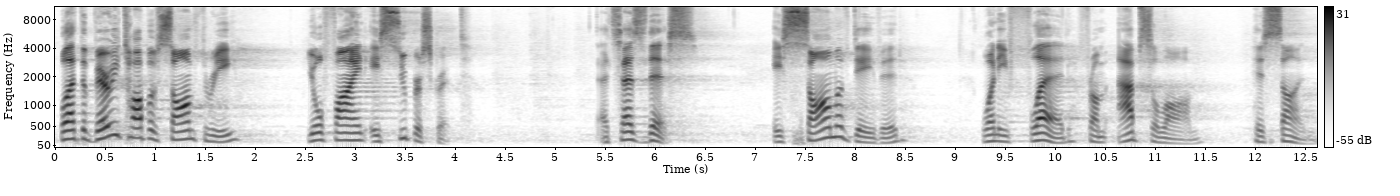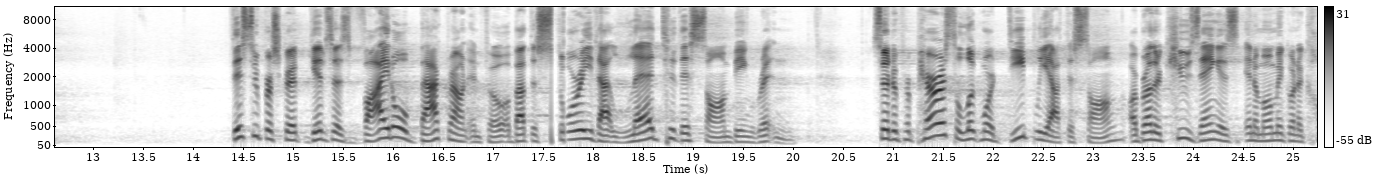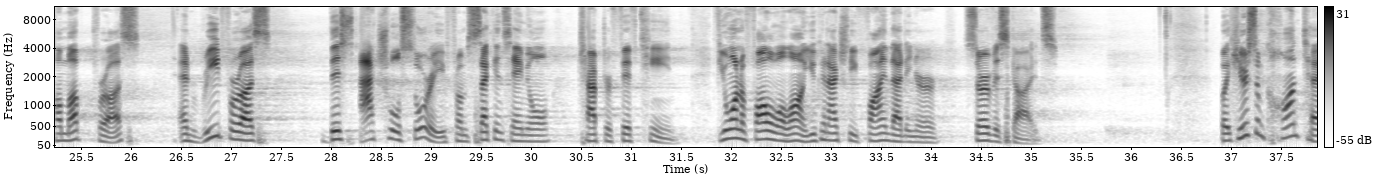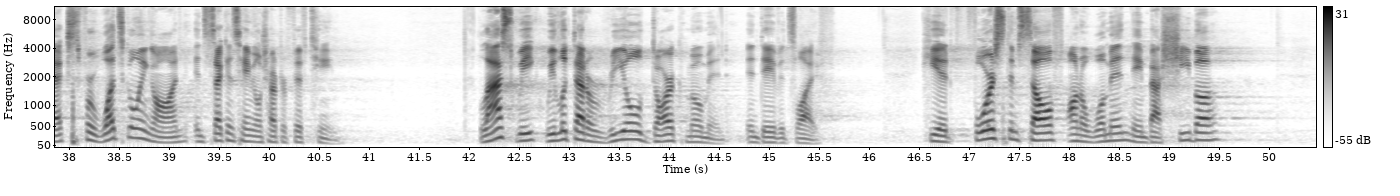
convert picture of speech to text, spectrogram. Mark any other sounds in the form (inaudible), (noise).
Well, at the very top of Psalm 3, you'll find a superscript. It says this A psalm of David when he fled from Absalom, his son. This superscript gives us vital background info about the story that led to this song being written. So, to prepare us to look more deeply at this song, our brother Q Zhang is in a moment going to come up for us and read for us this actual story from 2 Samuel chapter 15. If you want to follow along, you can actually find that in your service guides. But here's some context for what's going on in 2 Samuel chapter 15. Last week, we looked at a real dark moment in David's life. He had forced himself on a woman named Bathsheba,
